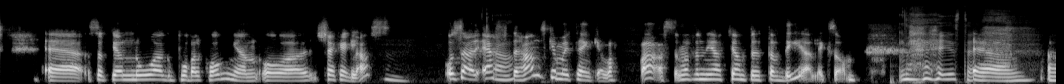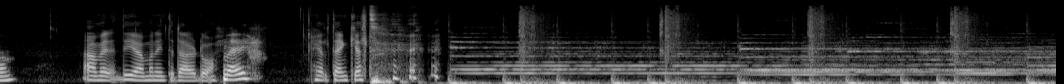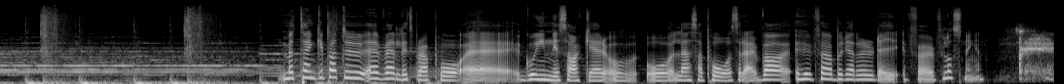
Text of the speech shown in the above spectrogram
Eh, så att jag låg på balkongen och käkade glass. Mm. Och så här, i efterhand ska man ju tänka, vad fasen, varför njöt jag inte av det? Liksom? Just det. Eh, ja. ja, men det gör man inte där och då. Nej. Helt enkelt. Med tanke på att du är väldigt bra på att eh, gå in i saker och, och läsa på och sådär. Hur förberedde du dig för förlossningen?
